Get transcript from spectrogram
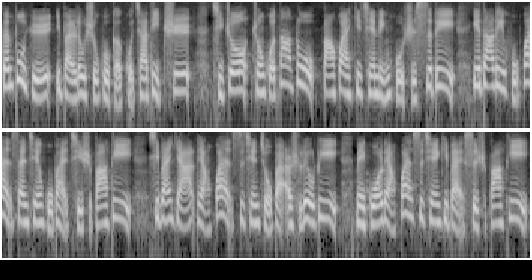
分布于一百六十五个国家地区。其中，中国大陆八万一千零五十四例，意大利五万三千五百七十八例，西班牙两万四千九百二十六例，美国两万四千一百四十八例，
